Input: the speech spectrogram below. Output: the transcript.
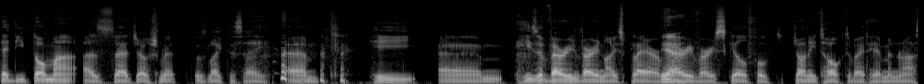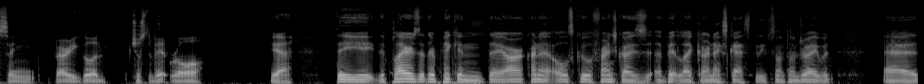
Teddy Doma, as uh, Joe Schmidt does like to say. Um, he um, he's a very very nice player, Yeah. very very skillful. Johnny talked about him in Racing, very good, just a bit raw. Yeah. The the players that they're picking, they are kind of old school French guys, a bit like our next guest, Philippe Saint Andre, but uh,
